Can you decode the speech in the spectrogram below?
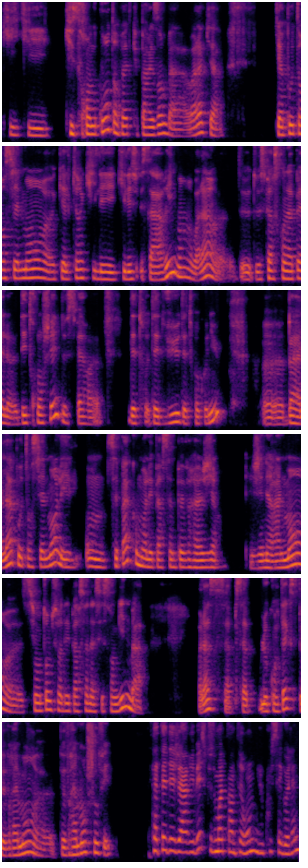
qui, qui, qui se rendent compte en fait que par exemple, bah, voilà, qu'il y a qu'il y a potentiellement quelqu'un qui les, qui les, ça arrive, hein, voilà, de, de, se faire ce qu'on appelle détroncher, de se faire d'être d'être vu, d'être reconnu, euh, bah là potentiellement les, on ne sait pas comment les personnes peuvent réagir. Généralement, euh, si on tombe sur des personnes assez sanguines, bah voilà, ça, ça, le contexte peut vraiment euh, peut vraiment chauffer. Ça t'est déjà arrivé Excuse-moi de t'interrompre. Du coup, Ségolène?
